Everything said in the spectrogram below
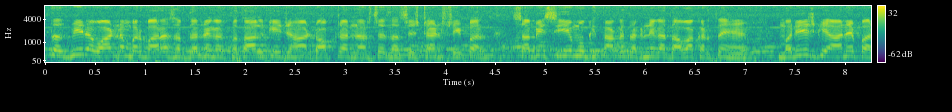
तस्वीर है वार्ड नंबर 12 सफदरजंग अस्पताल की, जहाँ डॉक्टर नर्सेज असिस्टेंट, स्वीपर सभी सीएमओ की ताकत रखने का दावा करते हैं। मरीज़ के आने पर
